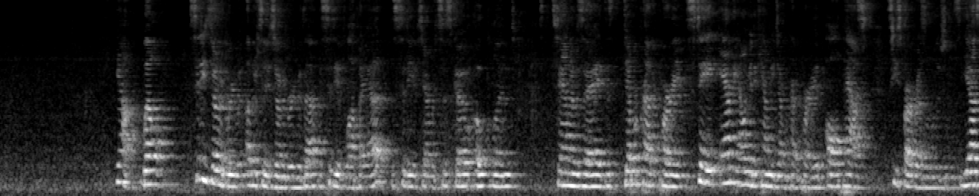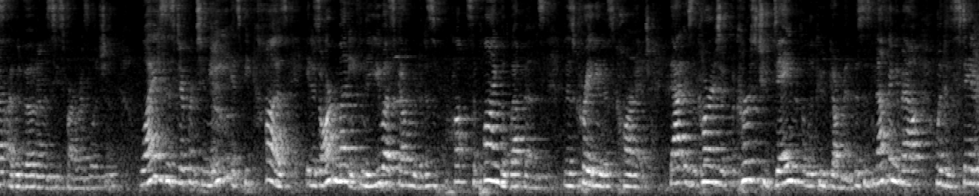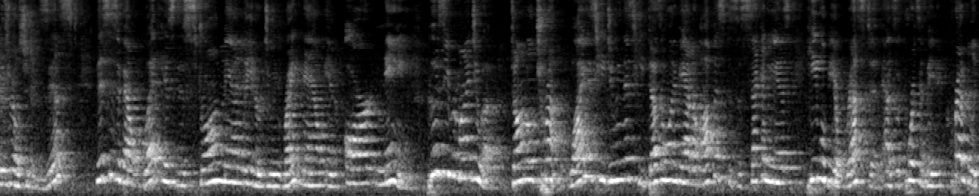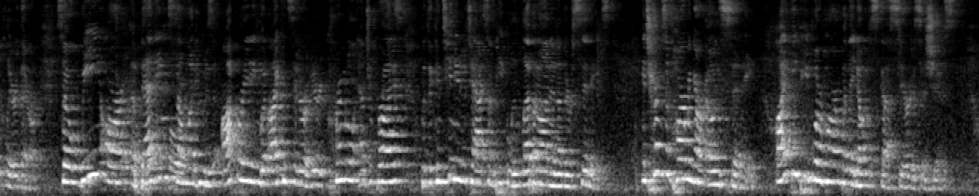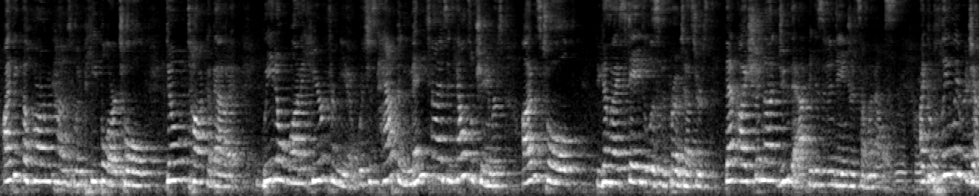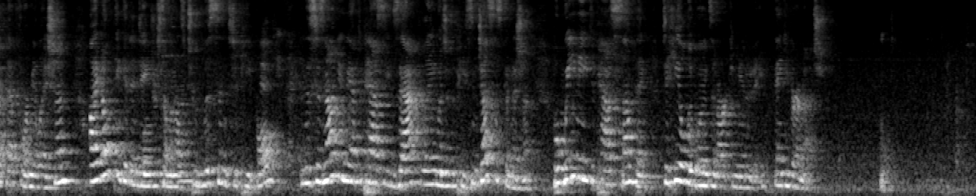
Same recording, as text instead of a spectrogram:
Yeah, well, cities don't agree with, other cities don't agree with that. The city of Lafayette, the city of San Francisco, Oakland, San Jose, the Democratic Party, the state, and the Alameda County Democratic Party have all passed ceasefire resolutions. Yes, I would vote on a ceasefire resolution. Why is this different to me? It's because it is our money from the U.S. government that is supplying the weapons that is creating this carnage. That is the carnage that occurs today with the Likud government. This is nothing about whether the state of Israel should exist. This is about what is this strong man leader doing right now in our name? Who does he remind you of? Donald Trump. Why is he doing this? He doesn't want to be out of office because the second he is, he will be arrested, as the courts have made incredibly clear there. So we are abetting someone who is operating what I consider a very criminal enterprise with the continued attacks on people in Lebanon and other cities. In terms of harming our own city, I think people are harmed when they don't discuss serious issues. I think the harm comes when people are told, don't talk about it. We don't want to hear from you, which has happened many times in council chambers. I was told, because I stayed to listen to protesters, that I should not do that because it endangered someone else. I completely reject that formulation. I don't think it endangers someone else to listen to people. And this does not mean we have to pass the exact language of the Peace and Justice Commission, but we need to pass something to heal the wounds in our community. Thank you very much.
